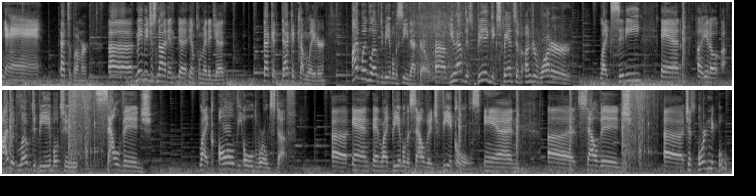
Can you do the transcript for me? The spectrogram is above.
Nah, that's a bummer. Uh, maybe just not in, uh, implemented yet. That could that could come later. I would love to be able to see that though. Um, you have this big, expansive underwater like city, and uh, you know I would love to be able to salvage like all the old world stuff, uh, and and like be able to salvage vehicles and uh, salvage uh, just ordinary. Oh,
